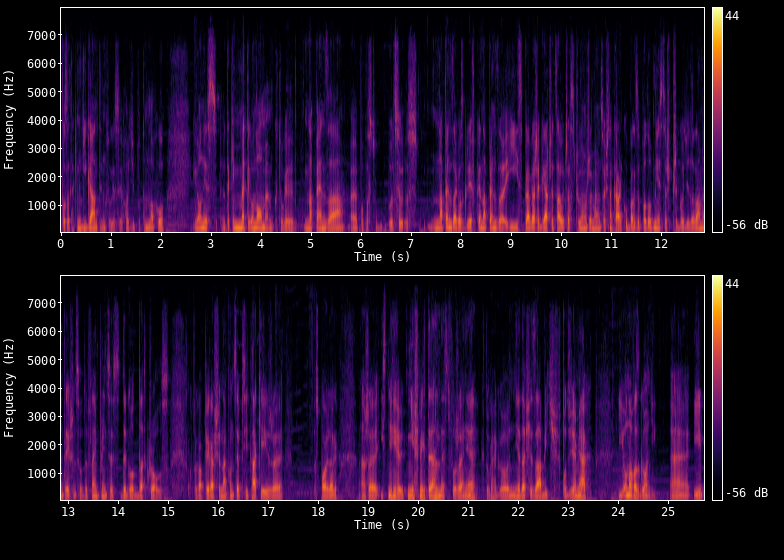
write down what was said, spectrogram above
poza takim gigantem, który sobie chodzi po tym lochu i on jest takim metronomem, który napędza e, po prostu napędza rozgrywkę, napędza i sprawia, że gracze cały czas czują, że mają coś na karku. Bardzo podobnie jest też w przygodzie do Lamentations of the Flame Princess The God That Crawls, która opiera się na koncepcji takiej, że spoiler, że istnieje nieśmiertelne stworzenie, którego nie da się zabić w podziemiach i ono was goni. E, I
